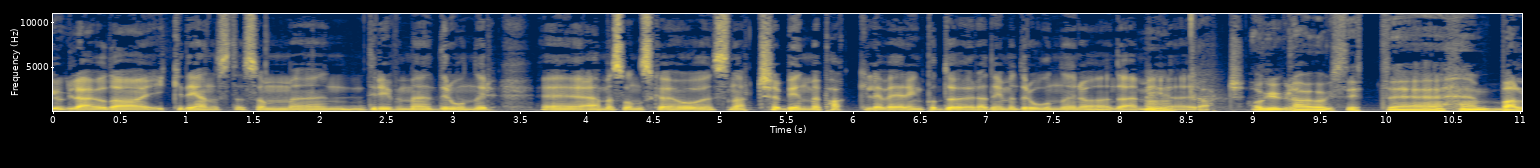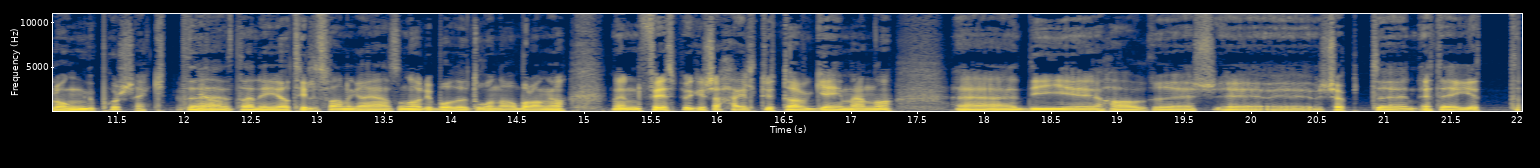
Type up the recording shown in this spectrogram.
Google er jo da ikke de eneste som eh, driver med droner. Eh, Amazon skal jo snart begynne med pakkelevering på døra di med droner, og det er mye Mm. rart. Og Google har jo òg sitt eh, ballongprosjekt, eh, Ja. der de gjør tilsvarende greier. Så nå har de både droner og ballonger. Men Facebook er ikke helt ute av game ennå. Eh, de har eh, kjøpt et eget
